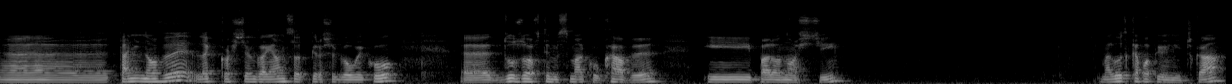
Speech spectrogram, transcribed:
e, taninowy, lekko ściągający od pierwszego łyku. E, dużo w tym smaku kawy i paloności. Malutka popielniczka.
